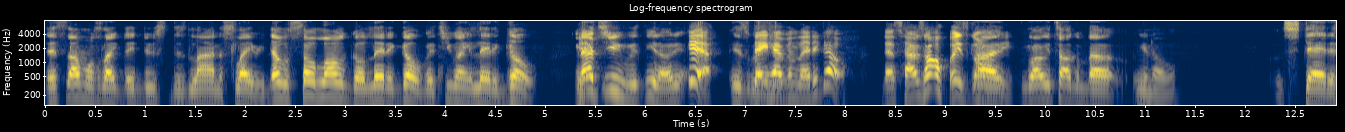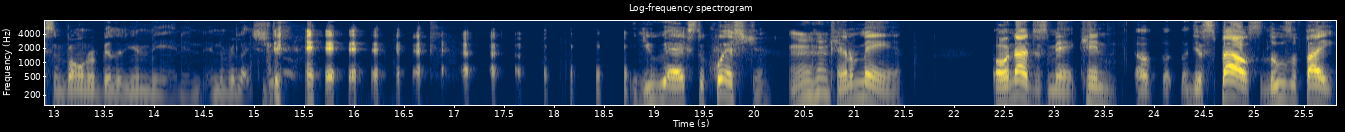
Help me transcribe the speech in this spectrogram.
it's almost like they do this line of slavery. That was so long ago. Let it go, but you ain't let it go. Yeah. Not you, but you know. yeah, It's they haven't let it go. That's how it's always gonna right, while we talking about you know status and vulnerability in men in, in the relationship, you asked the question: hmm Can a man, or not just man, can your spouse lose a fight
